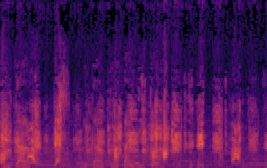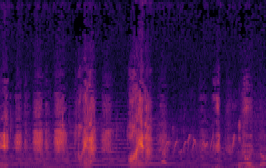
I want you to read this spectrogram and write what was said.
Halika. Halika, punta tayo dito. Okay na, okay na. Segundo.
